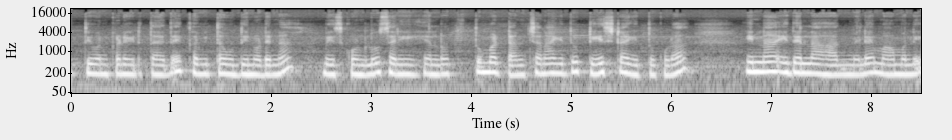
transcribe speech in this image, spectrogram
ಎತ್ತಿ ಒಂದು ಕಡೆ ಇಡ್ತಾಯಿದ್ದೆ ಕವಿತಾ ಉದ್ದಿನ ವಡೆನ ಬೇಯಿಸ್ಕೊಂಡ್ಲು ಸರಿ ಎಲ್ಲರೂ ತುಂಬ ಟನ್, ಚೆನ್ನಾಗಿತ್ತು ಟೇಸ್ಟಾಗಿತ್ತು ಕೂಡ. ಇನ್ನು ಇದೆಲ್ಲ ಆದಮೇಲೆ ಮಾಮೂಲಿ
